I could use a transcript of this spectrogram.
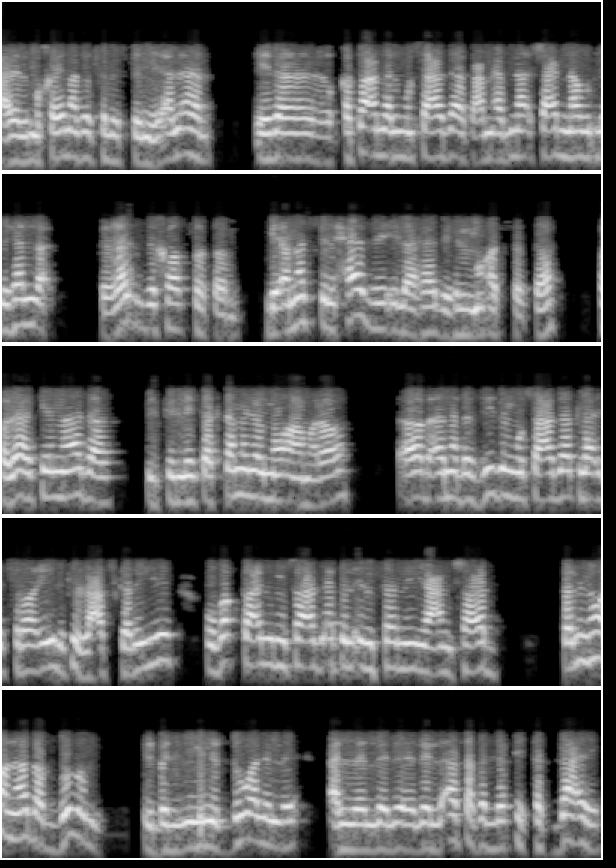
على المخيمات الفلسطينية. الآن إذا قطعنا المساعدات عن أبناء شعبنا واللي هلأ غزة خاصة بأمس الحاجة إلى هذه المؤسسة. ولكن هذا لتكتمل المؤامرة. أنا بزيد المساعدات لإسرائيل العسكرية وبقطع المساعدات الإنسانية عن شعب. فمن هون هذا الظلم من الدول اللي للأسف التي تدعي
